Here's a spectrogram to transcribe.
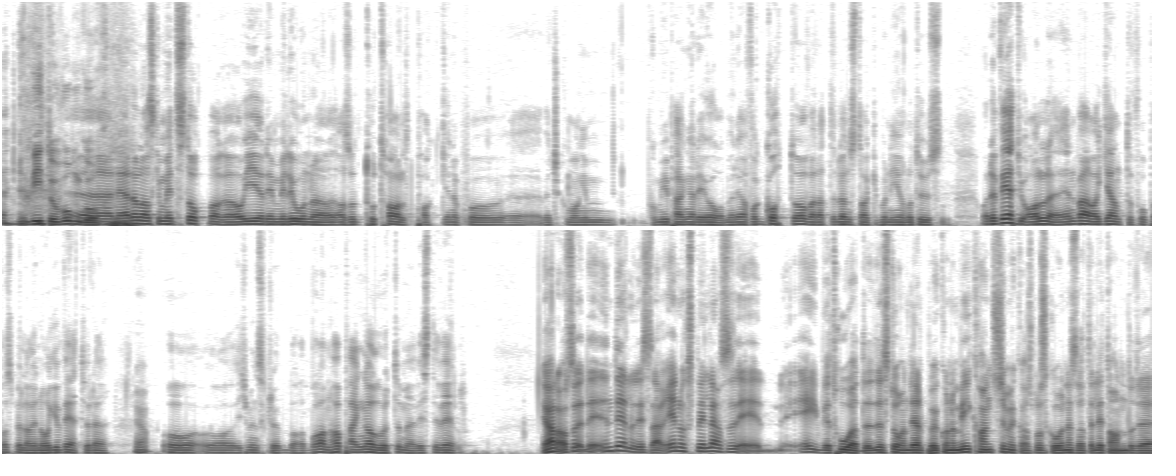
Vito Wormgård Uh, nederlandske midtstoppere og gir dem millioner, altså totalt pakkene på eh, Jeg vet ikke hvor, mange, hvor mye penger det er i men det er iallfall godt over dette lønnstaket på 900 000. Og det vet jo alle. Enhver agent og fotballspiller i Norge vet jo det. Ja. Og, og ikke minst klubber. Brann har penger å rutte med hvis de vil. Ja da, altså det, En del av disse her er nok spillere som jeg, jeg vil tro at det, det står en del på økonomi. Kanskje med Kasper Skånes at det er litt andre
